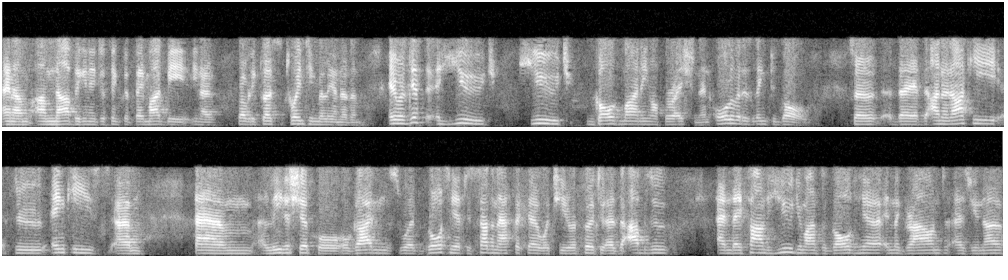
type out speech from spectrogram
and I'm I'm now beginning to think that they might be, you know, probably close to 20 million of them. It was just a huge, huge gold mining operation, and all of it is linked to gold. So the, the Anunnaki, through Enki's um, um, leadership or, or, guidance, were brought here to southern Africa, which he referred to as the Abzu, and they found huge amounts of gold here in the ground, as you know,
